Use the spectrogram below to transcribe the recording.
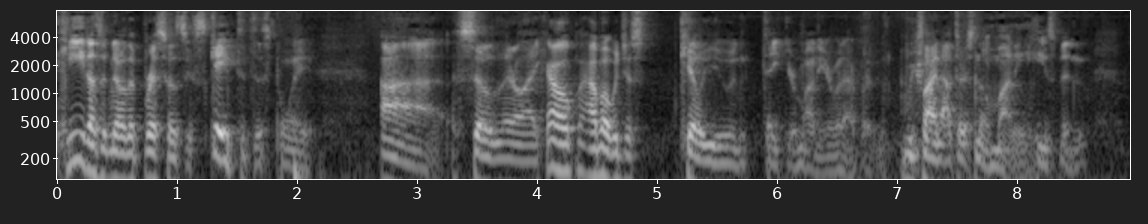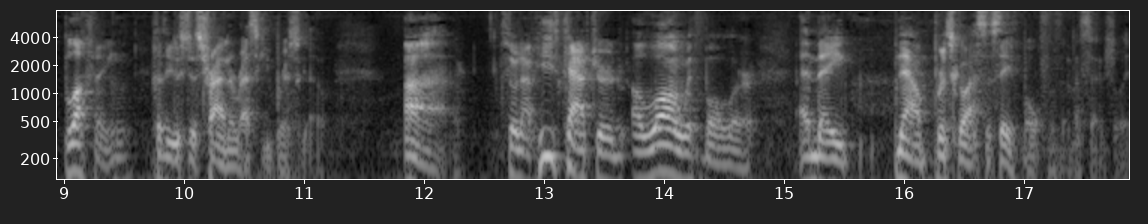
He doesn't know that Brisco's escaped at this point. Uh, so they're like, oh, how about we just kill you and take your money or whatever. We find out there's no money. He's been bluffing because he was just trying to rescue Brisco. Uh, so now he's captured along with Bowler, and they now Brisco has to save both of them essentially.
